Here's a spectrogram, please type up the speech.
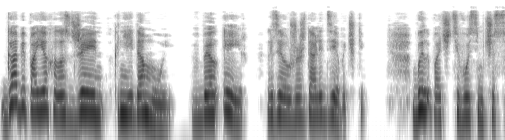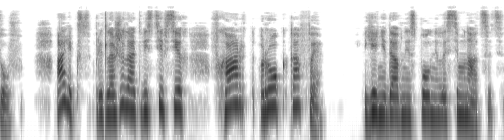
Габи поехала с Джейн к ней домой, в Бел-Эйр, где уже ждали девочки. Было почти восемь часов. Алекс предложила отвезти всех в Хард-Рок-кафе. Ей недавно исполнилось семнадцать.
